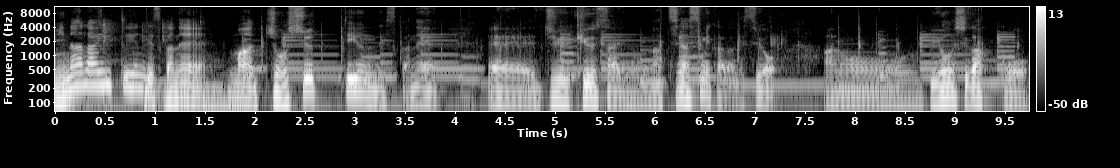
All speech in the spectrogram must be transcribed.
見習いというんですかね、まあ、助手っていうんですかね、えー、19歳の夏休みからですよ、あの美容師学校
